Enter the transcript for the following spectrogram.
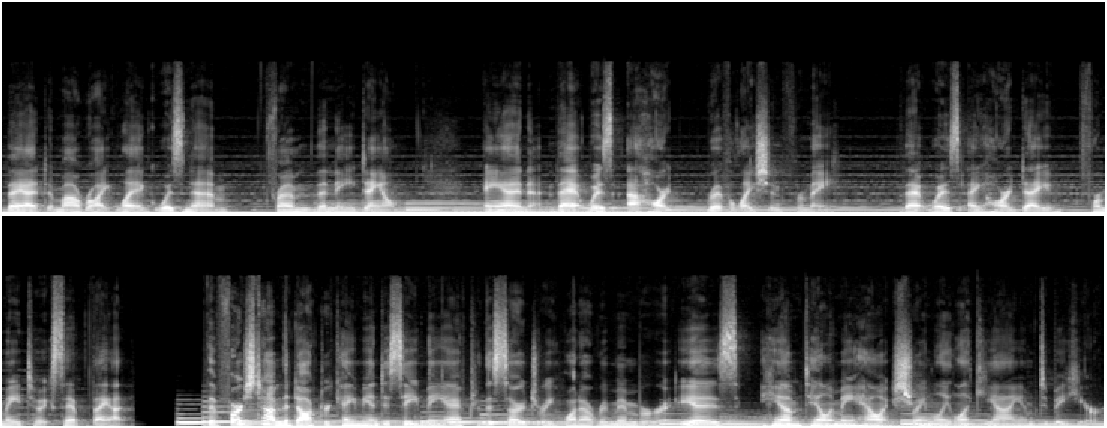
that my right leg was numb from the knee down. And that was a hard revelation for me. That was a hard day for me to accept that. The first time the doctor came in to see me after the surgery, what I remember is him telling me how extremely lucky I am to be here.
